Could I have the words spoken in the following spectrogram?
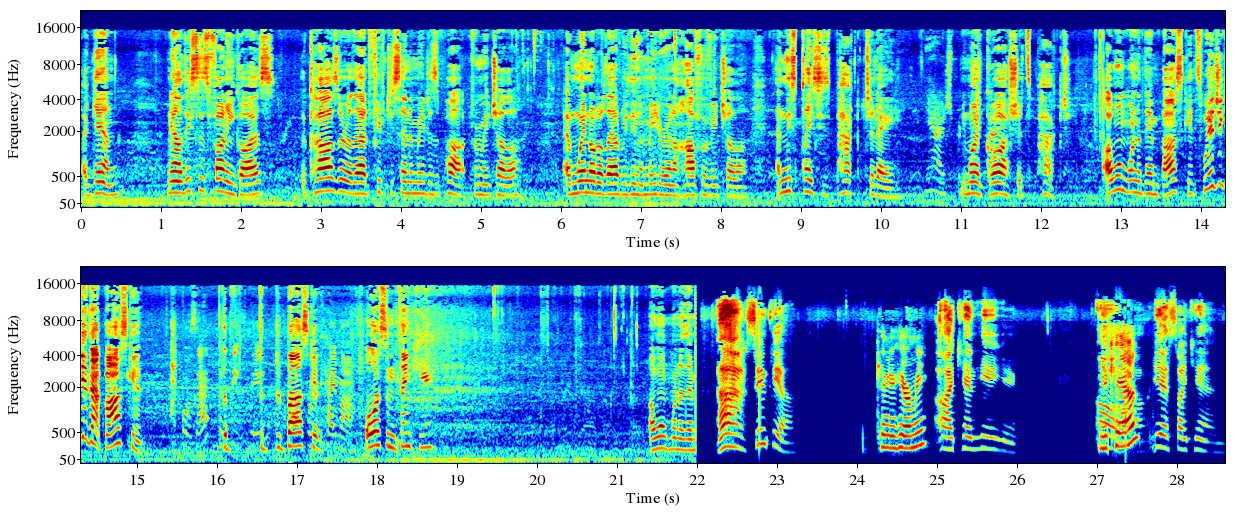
Again. Now, this is funny, guys. The cars are allowed 50 centimetres apart from each other, and we're not allowed within a metre and a half of each other. And this place is packed today. Yeah, it's pretty My much packed. gosh, it's packed. I want one of them baskets. Where'd you get that basket? What was that? The, big the, the basket. Kmart. Awesome, thank you. I want one of them. Ah, Cynthia, Can you hear me? I can hear you. You can? Oh, Yes, I can.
